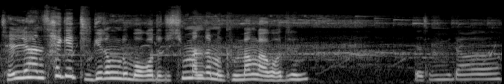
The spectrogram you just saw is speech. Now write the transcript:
젤리 한 3개, 2개 정도 먹어도 10만 점은 금방 가거든. 죄송합니다.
